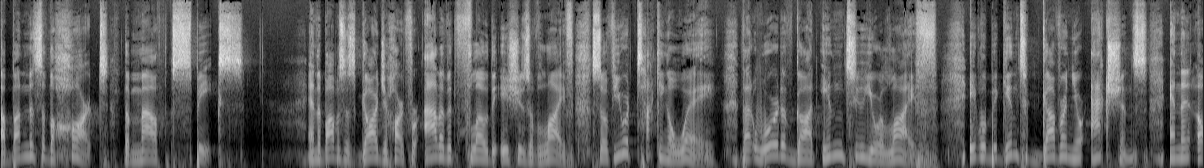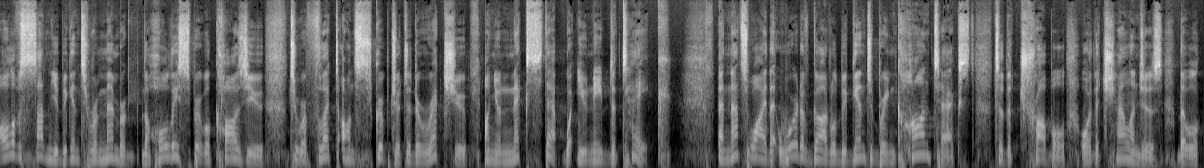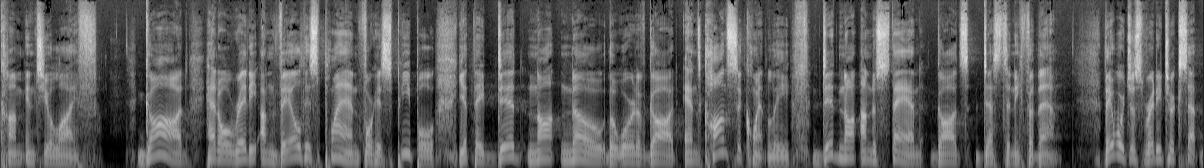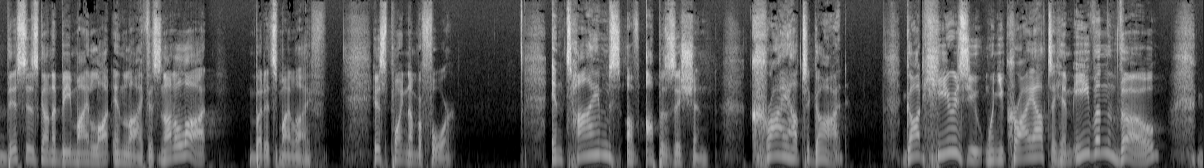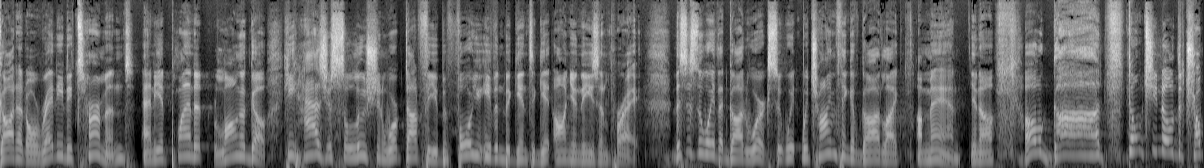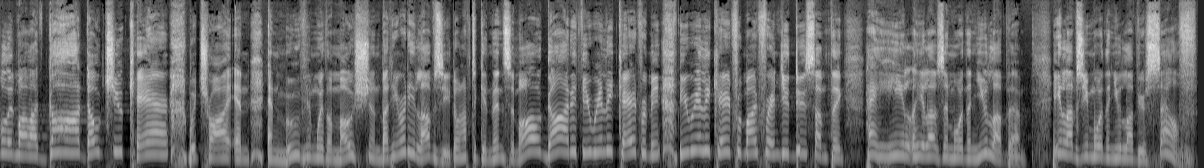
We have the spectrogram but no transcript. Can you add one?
abundance of the heart, the mouth speaks. And the Bible says, guard your heart, for out of it flow the issues of life. So if you are tucking away that word of God into your life, it will begin to govern your actions. And then all of a sudden, you begin to remember the Holy Spirit will cause you to reflect on Scripture, to direct you on your next step, what you need to take. And that's why that Word of God will begin to bring context to the trouble or the challenges that will come into your life. God had already unveiled his plan for his people, yet they did not know the word of God and consequently did not understand God's destiny for them. They were just ready to accept this is going to be my lot in life. It's not a lot, but it's my life. Here's point number four. In times of opposition, cry out to God. God hears you when you cry out to Him, even though God had already determined and He had planned it long ago. He has your solution worked out for you before you even begin to get on your knees and pray. This is the way that God works. So we, we try and think of God like a man, you know. Oh, God, don't you know the trouble in my life? God, don't you care? We try and, and move Him with emotion, but He already loves you. You don't have to convince Him. Oh, God, if you really cared for me, if you really cared for my friend, you'd do something. Hey, He, he loves them more than you love them. He loves you more than you love yourself.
